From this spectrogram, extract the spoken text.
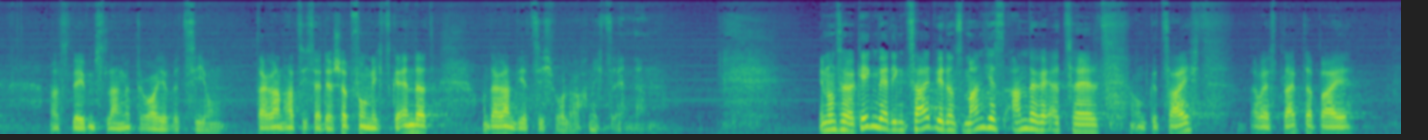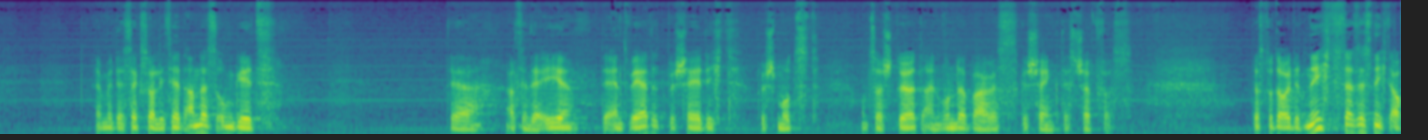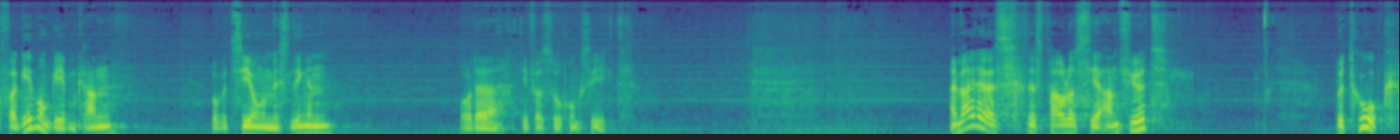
als lebenslange Treuebeziehung. Daran hat sich seit der Schöpfung nichts geändert und daran wird sich wohl auch nichts ändern. In unserer gegenwärtigen Zeit wird uns manches andere erzählt und gezeigt, aber es bleibt dabei, wer mit der Sexualität anders umgeht der, als in der Ehe, der entwertet, beschädigt, beschmutzt und zerstört ein wunderbares Geschenk des Schöpfers. Das bedeutet nicht, dass es nicht auch Vergebung geben kann, wo Beziehungen misslingen oder die Versuchung siegt. Ein weiteres, das Paulus hier anführt, Betrug.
